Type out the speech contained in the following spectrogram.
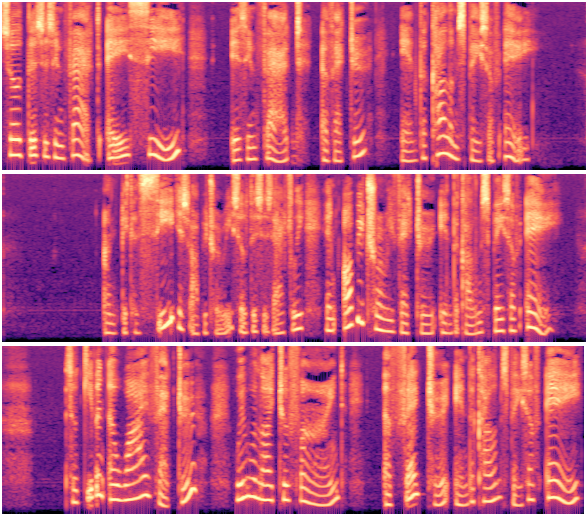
so this is in fact AC is in fact a vector in the column space of A. And because C is arbitrary, so this is actually an arbitrary vector in the column space of A. So given a y vector, we would like to find a vector in the column space of A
